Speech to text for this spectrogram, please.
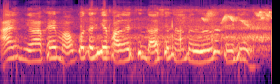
ai là phê một có tính như phần lên thiên tử, xin lỗi mình nữa thì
